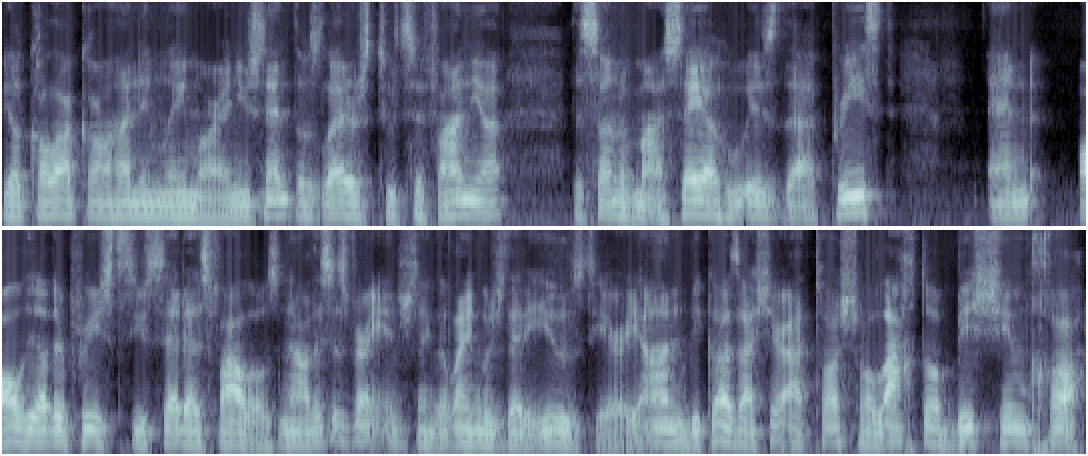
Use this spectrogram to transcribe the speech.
v'el Kol HaKohanim Lemar. And you sent those letters to Tzifanya, the son of Maaseya, who is the priest, and all the other priests you said as follows. Now, this is very interesting, the language that he used here. Yan, because Asher Atosh Holachto Bishimcha.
